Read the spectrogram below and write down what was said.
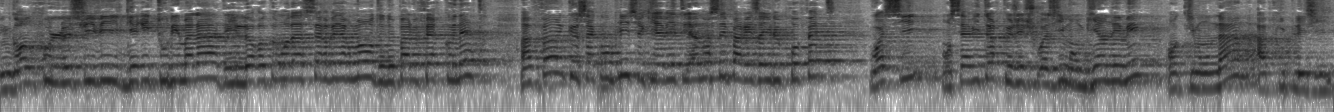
Une grande foule le suivit, il guérit tous les malades et il leur recommanda sévèrement de ne pas le faire connaître, afin que s'accomplisse ce qui avait été annoncé par Isaïe le prophète. Voici mon serviteur que j'ai choisi, mon bien-aimé, en qui mon âme a pris plaisir.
